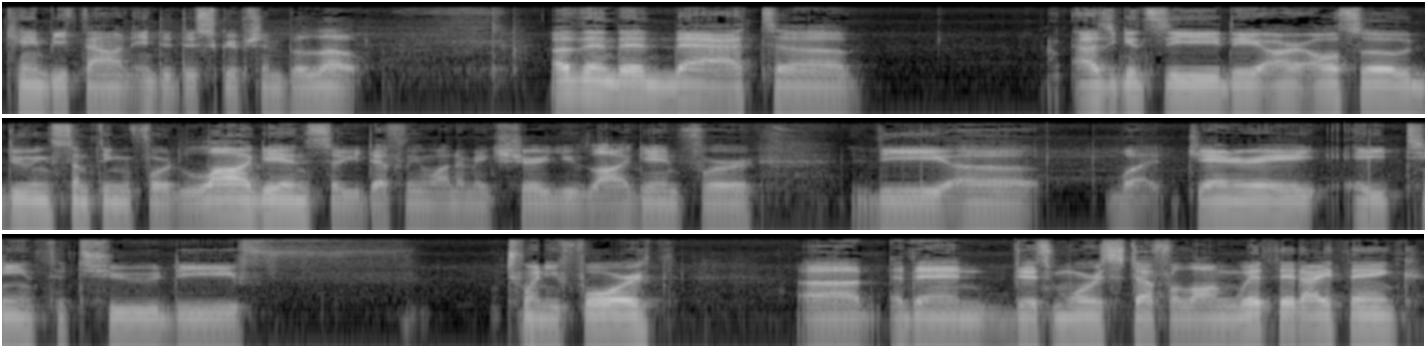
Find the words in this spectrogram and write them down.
can be found in the description below. Other than that, uh, as you can see, they are also doing something for the login, so you definitely want to make sure you log in for the uh, what January 18th to the 24th. Uh, and then there's more stuff along with it, I think.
